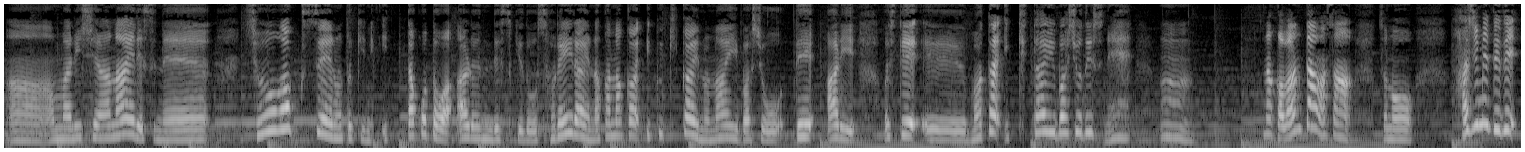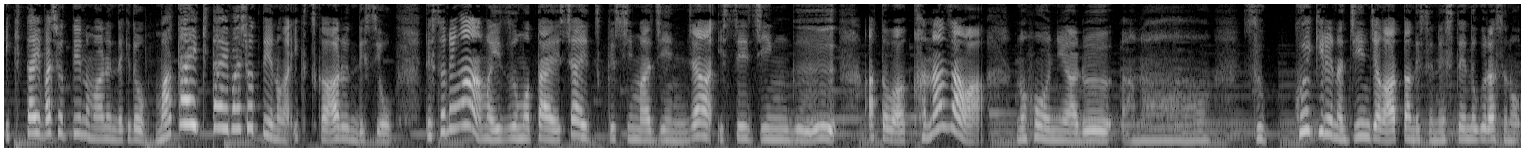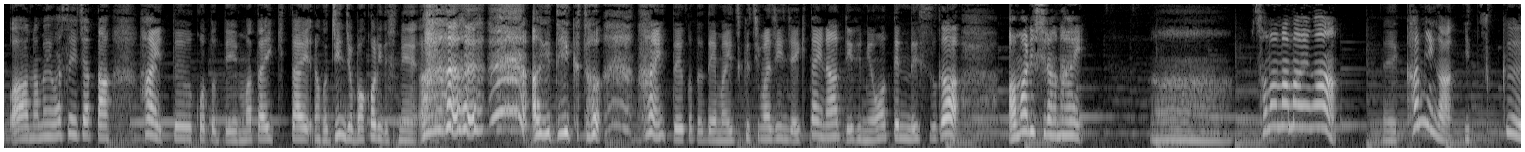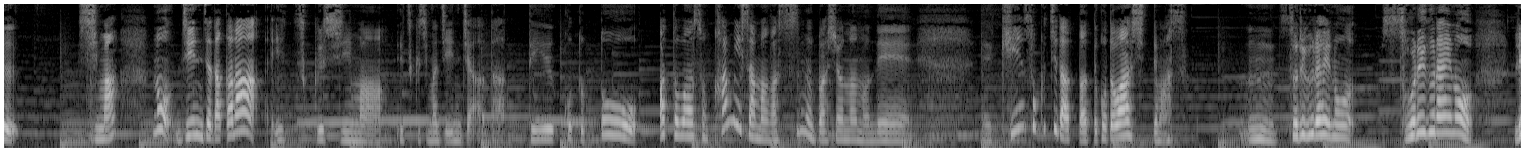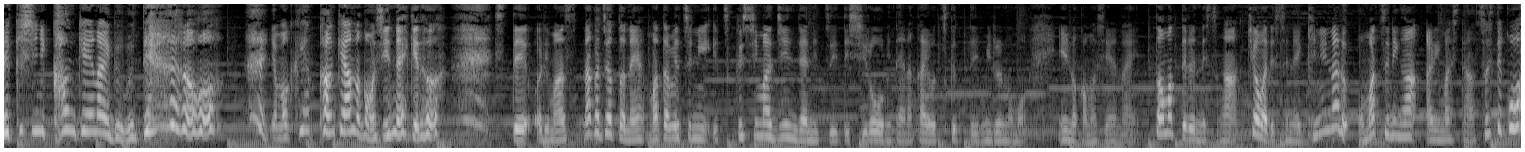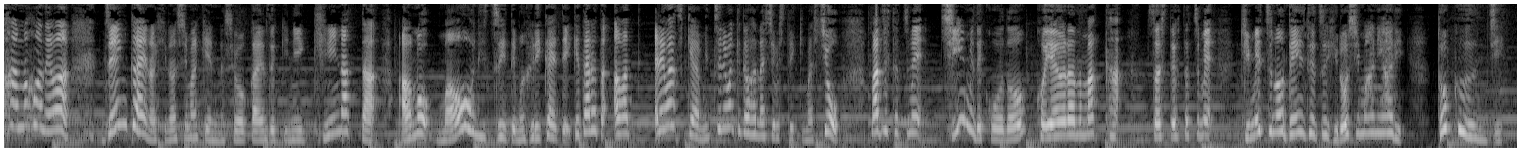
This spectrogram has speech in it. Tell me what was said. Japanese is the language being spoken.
ああんまり知らないですね。小学生の時に行ったことはあるんですけど、それ以来なかなか行く機会のない場所であり、そして、えー、また行きたい場所ですね。うん。なんかワンタンはさ、その、初めてで行きたい場所っていうのもあるんだけど、また行きたい場所っていうのがいくつかあるんですよ。で、それが、まあ、出雲大社、厳島神社、伊勢神宮、あとは金沢の方にある、あのー、すっごい綺麗な神社があったんですよね。ステンドグラスの。あー、名前忘れちゃった。はい。ということで、また行きたい。なんか神社ばかりですね。上げていくと。はい。ということで、まあ、厳島神社行きたいなっていうふうに思ってるんですが、あまり知らない。あその名前が、えー、神がいつく島の神社だから、いつく島、いつく島神社だっていうことと、あとはその神様が住む場所なので、えー、金属地だったってことは知ってます。うん、それぐらいのそれぐらいの歴史に関係ない部分っていうのを いや、まあ、関係あるのかもしんないけど 知っております。なんかちょっとね、また別に、厳島神社について知ろうみたいな回を作ってみるのもいいのかもしれない、と思ってるんですが、今日はですね、気になるお祭りがありました。そして後半の方では、前回の広島県の紹介の時に気になった、あの魔王についても振り返っていけたらと思っております。今日は3つに分けてお話をしていきましょう。まず1つ目、チームで行動、小屋裏のマッカ。そして2つ目、鬼滅の伝説広島にあり、徳雲寺。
